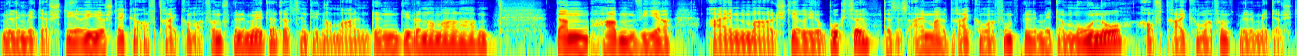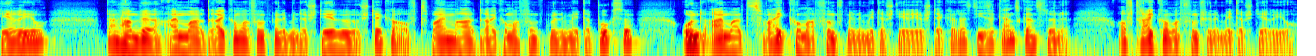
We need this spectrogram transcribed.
mm Stereo-Stecker auf 3,5 mm. Das sind die normalen dünnen, die wir normal haben. Dann haben wir einmal Stereo-Buchse. Das ist einmal 3,5 mm Mono auf 3,5 mm Stereo. Dann haben wir einmal 3,5 mm Stereo Stecker auf zweimal 3,5 mm Buchse und einmal 2,5 mm Stereo Stecker. Das ist diese ganz, ganz dünne auf 3,5 mm Stereo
